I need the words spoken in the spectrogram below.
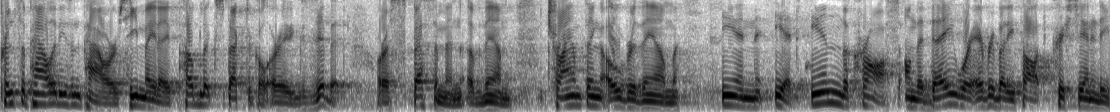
principalities and powers, he made a public spectacle or an exhibit or a specimen of them, triumphing over them in it, in the cross, on the day where everybody thought Christianity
